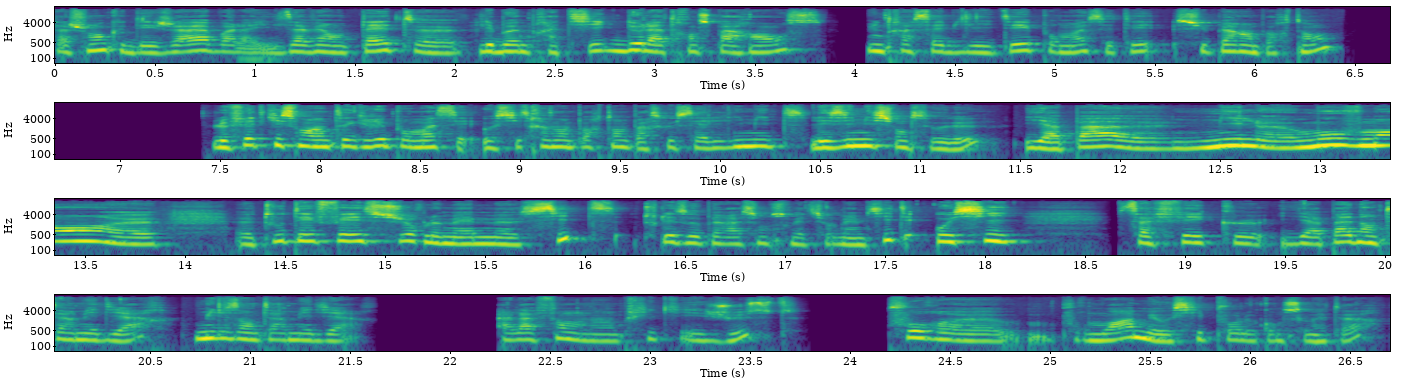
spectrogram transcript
sachant que déjà, voilà, ils avaient en tête euh, les bonnes pratiques, de la transparence, une traçabilité. Pour moi, c'était super important. Le fait qu'ils soient intégrés, pour moi, c'est aussi très important parce que ça limite les émissions de CO2. Il n'y a pas euh, mille mouvements, euh, tout est fait sur le même site, toutes les opérations sont faites sur le même site. Aussi, ça fait qu'il n'y a pas d'intermédiaires, mille intermédiaires. À la fin, on a un prix qui est juste pour moi, mais aussi pour le consommateur.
